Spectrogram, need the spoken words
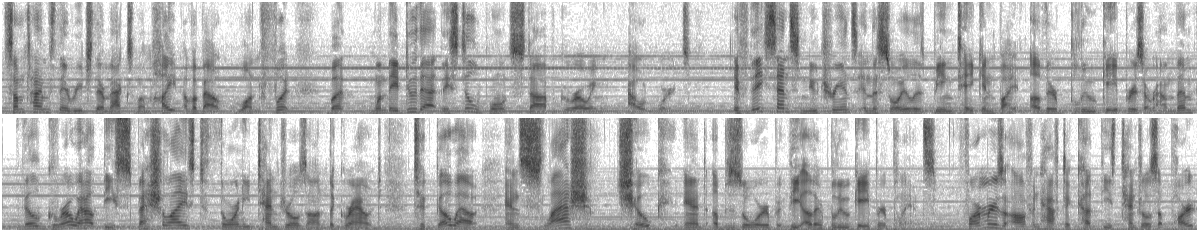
Sometimes they reach their maximum height of about one foot, but when they do that, they still won't stop growing outwards. If they sense nutrients in the soil is being taken by other blue gapers around them, they'll grow out these specialized thorny tendrils on the ground to go out and slash, choke, and absorb the other blue gaper plants. Farmers often have to cut these tendrils apart,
